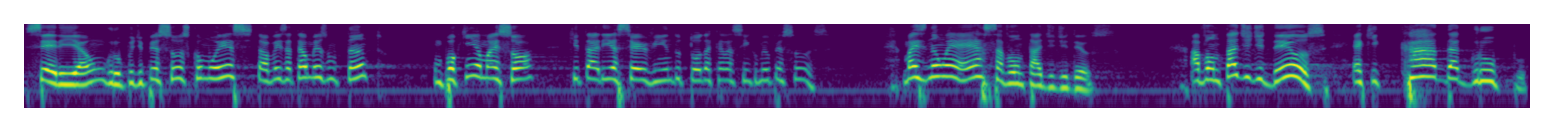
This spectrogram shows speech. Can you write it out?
seria um grupo de pessoas como esse, talvez até o mesmo tanto, um pouquinho a mais só, que estaria servindo todas aquelas 5 mil pessoas. Mas não é essa a vontade de Deus. A vontade de Deus é que cada grupo,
